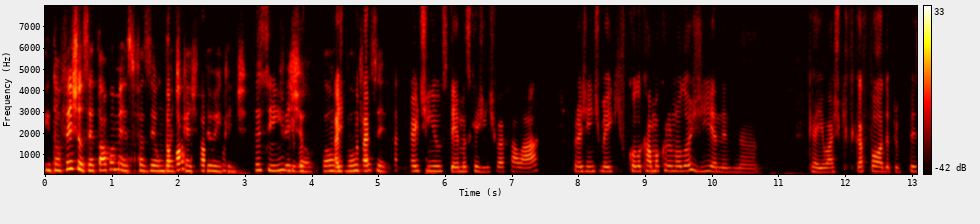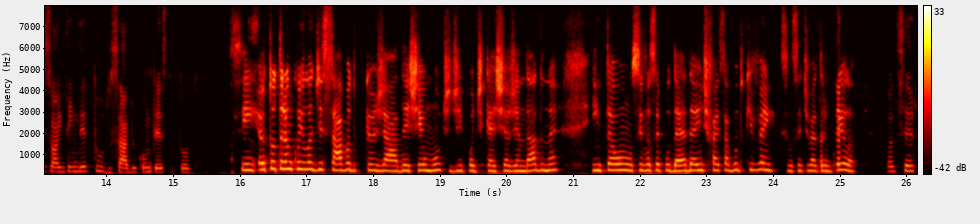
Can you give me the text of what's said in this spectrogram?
então fechou. Você topa mesmo fazer um podcast do The Weeknd? Sim, fechou. Vamos, vamos fazer. certinho os temas que a gente vai falar, pra gente meio que colocar uma cronologia, né? Na... Que aí eu acho que fica foda pro pessoal entender tudo, sabe? O contexto todo. Sim, eu tô tranquila de sábado, porque eu já deixei um monte de podcast agendado, né? Então, se você puder, daí a gente faz sábado que vem. Se você estiver tranquila. Pode ser.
